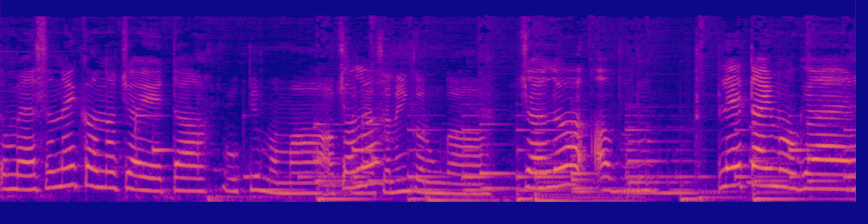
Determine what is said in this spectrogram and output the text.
तुम ऐसा नहीं करना चाहिए था। ओके मम्मा अब से चलो। मैं ऐसा नहीं करूँगा। चलो अब प्ले टाइम हो गया है।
